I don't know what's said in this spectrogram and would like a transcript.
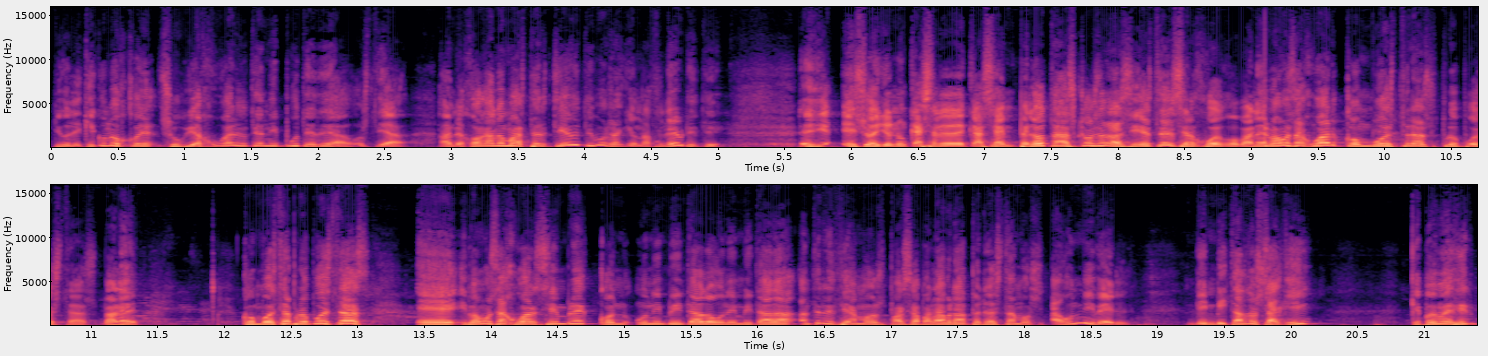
Digo, ¿de qué conozco? Subió a jugar y no tenía ni puta idea. Hostia, a lo mejor ganó Masterchef y tuvimos aquí una celebrity. Eso, yo nunca salido de casa en pelotas, cosas así. Este es el juego, ¿vale? Vamos a jugar con vuestras propuestas, ¿vale? con vuestras propuestas eh, y vamos a jugar siempre con un invitado o una invitada. Antes decíamos pasapalabra, pero estamos a un nivel de invitados aquí que podemos decir,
